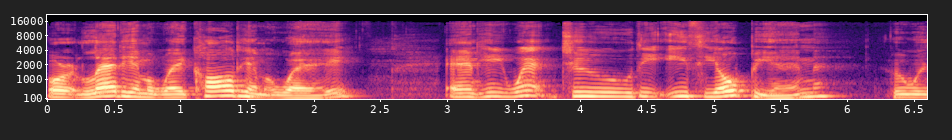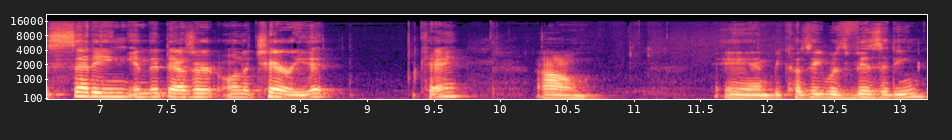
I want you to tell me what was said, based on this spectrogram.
or led him away, called him away, and he went to the Ethiopian who was sitting in the desert on a chariot, okay? Um, and because he was visiting.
